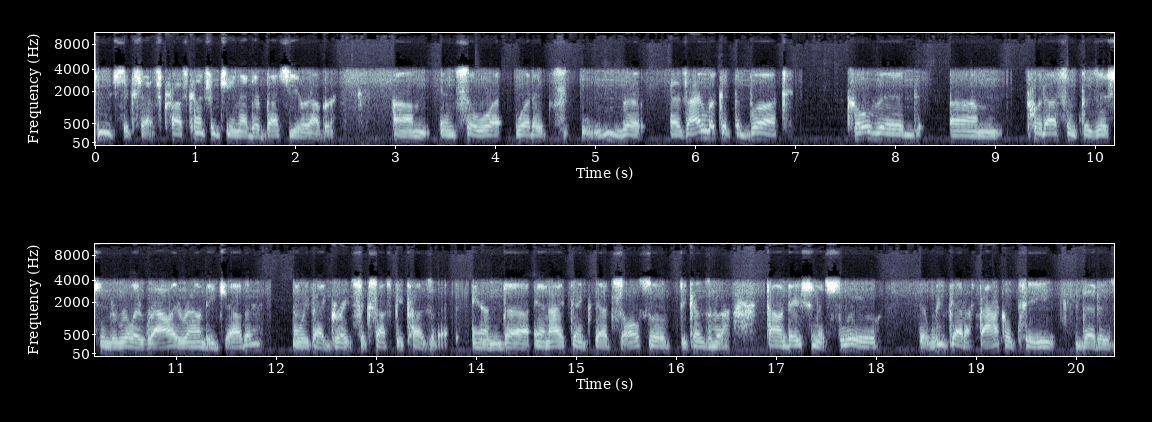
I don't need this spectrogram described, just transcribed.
huge success. Cross country team had their best year ever. Um, and so what what it's the as I look at the book, COVID um, put us in position to really rally around each other and we've had great success because of it. And uh, and I think that's also because of the foundation at SLU that we've got a faculty that is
